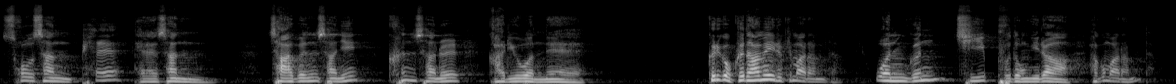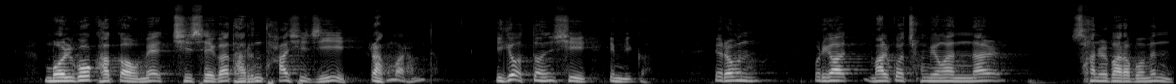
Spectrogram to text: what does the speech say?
소산, 폐, 대산, 작은 산이 큰 산을 가리웠네. 그리고 그 다음에 이렇게 말합니다. 원근 지 부동이라 하고 말합니다. 멀고 가까움에 지세가 다른 탓이지라고 말합니다. 이게 어떤 시입니까? 여러분, 우리가 맑고 청명한 날 산을 바라보면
